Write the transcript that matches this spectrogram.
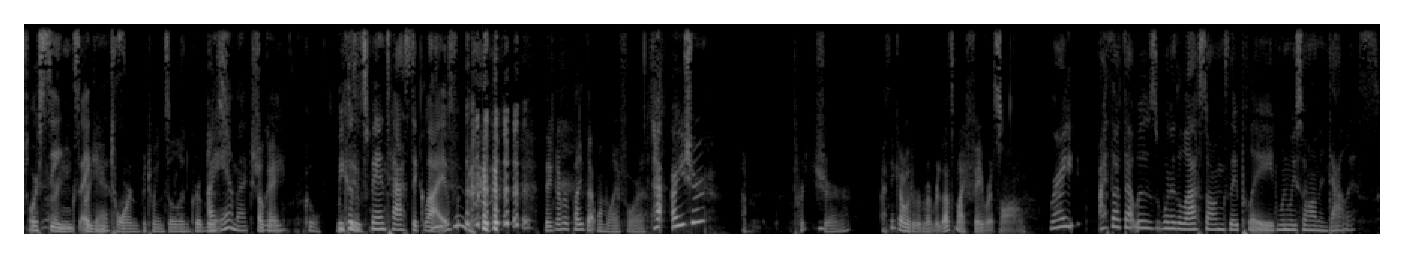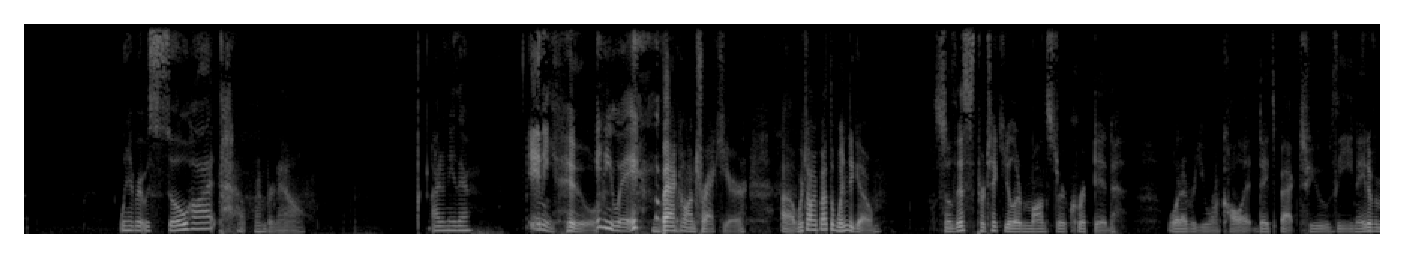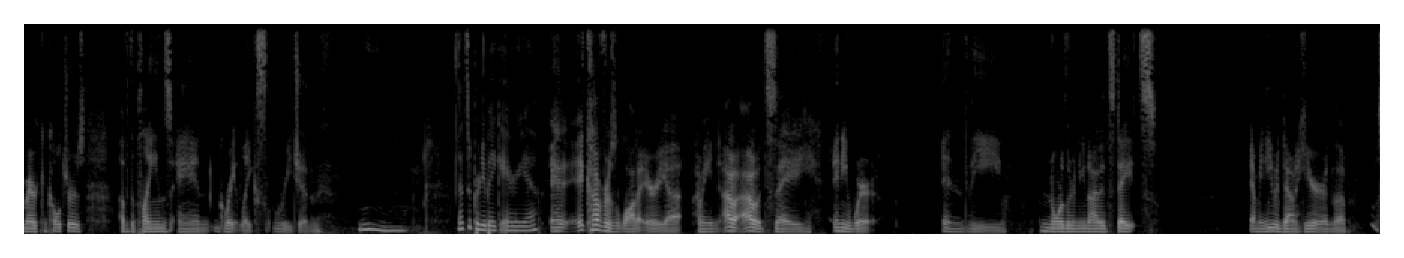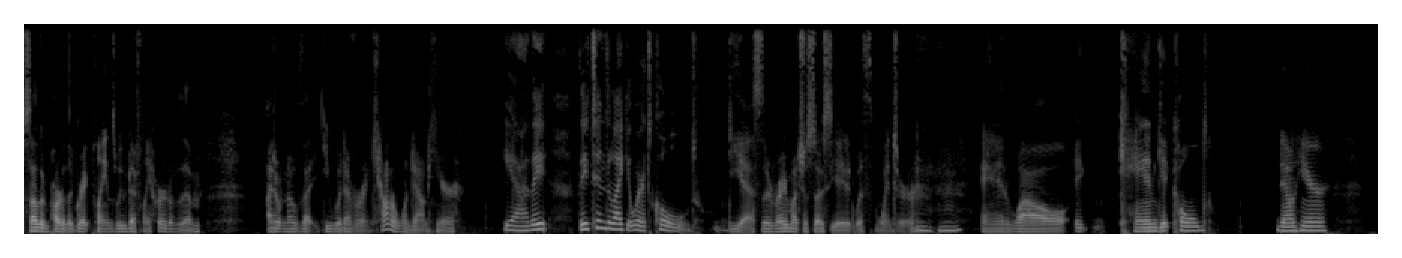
Or sings, are I are you torn between Scylla and I am actually. Okay, cool. Because too. it's fantastic live. They've never played that one live for us. Ha- Are you sure? I'm pretty sure. I think I would have remembered. That's my favorite song. Right? I thought that was one of the last songs they played when we saw them in Dallas. Whenever it was so hot. I don't remember now. I don't either. Anywho, Anyway, back on track here. Uh, we're talking about the Wendigo. So this particular monster cryptid, whatever you want to call it, dates back to the Native American cultures of the Plains and Great Lakes region. Mm. that's a pretty big area. It, it covers a lot of area. I mean, I, I would say anywhere in the northern United States. I mean, even down here in the southern part of the Great Plains, we've definitely heard of them. I don't know that you would ever encounter one down here. Yeah, they they tend to like it where it's cold. Yes, they're very much associated with winter. And while it can get cold down here,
